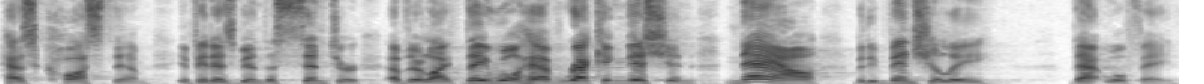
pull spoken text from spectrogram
has cost them if it has been the center of their life. They will have recognition now, but eventually that will fade.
